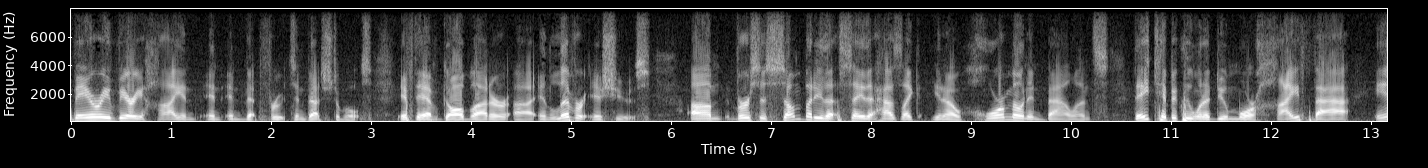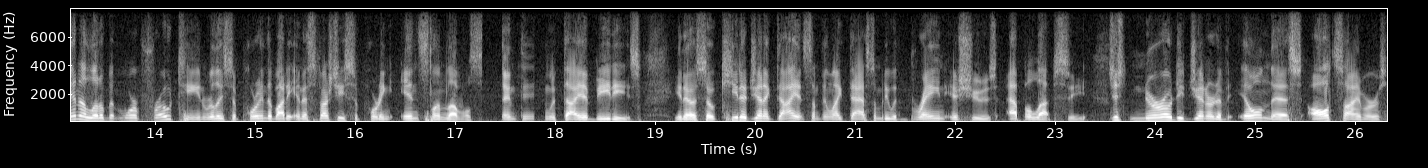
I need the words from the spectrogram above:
very, very high in, in, in fruits and vegetables if they have gallbladder uh, and liver issues. Um, versus somebody that say that has like you know hormone imbalance, they typically want to do more high fat and a little bit more protein, really supporting the body and especially supporting insulin levels. Same thing with diabetes. You know, so ketogenic diet, something like that. Somebody with brain issues, epilepsy, just neurodegenerative illness, Alzheimer's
